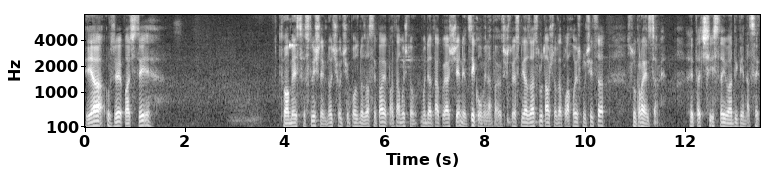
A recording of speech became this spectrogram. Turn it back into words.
Я уже почти два месяца с лишним ночью очень поздно засыпаю, потому что у меня такое ощущение, цикл у меня появился, что если я засну, там что-то плохое случится с украинцами. Это чистой воды геноцид.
